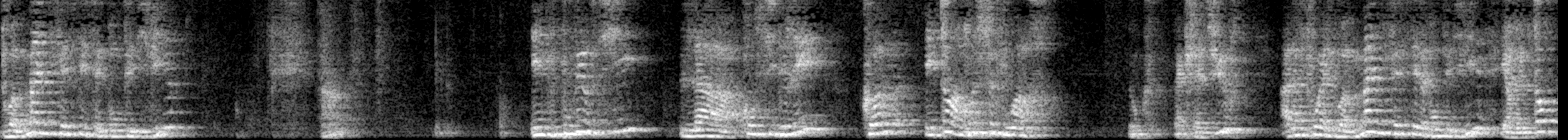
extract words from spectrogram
doit manifester cette bonté divine, Et vous pouvez aussi la considérer comme étant à recevoir. Donc la créature, à la fois elle doit manifester la bonté divine et en même temps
